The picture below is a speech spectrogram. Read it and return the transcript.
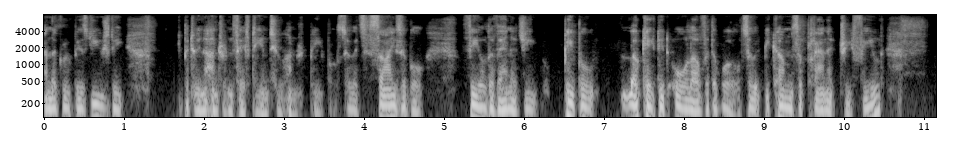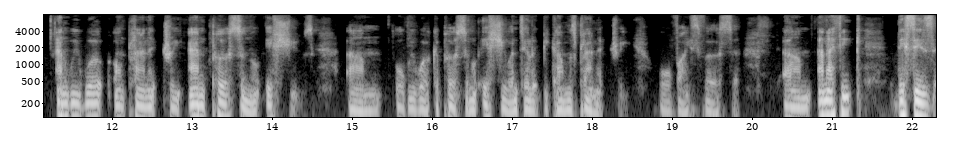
and the group is usually between 150 and 200 people. So it's a sizable field of energy, people located all over the world. So it becomes a planetary field. And we work on planetary and personal issues um, or we work a personal issue until it becomes planetary, or vice versa. Um, and I think this is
